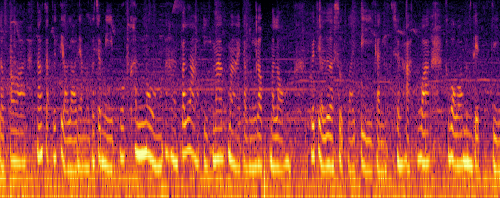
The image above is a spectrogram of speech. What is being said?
แล้วก็นอกจากก๋วยเตี๋ยวแล้วเนี่ยมันก็จะมีพวกขนมอาหารฝรั่งอีกมากมายแต่วันนี้เรามาลองก๋วยเตี๋ยวเรือสุดร้อยปีกันใช่ไหมคะเพราะว่าเขาบอกว่ามันเด็ดจริง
